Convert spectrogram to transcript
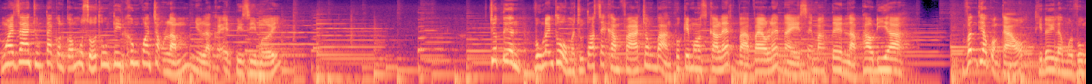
Ngoài ra chúng ta còn có một số thông tin không quan trọng lắm như là các NPC mới. Trước tiên, vùng lãnh thổ mà chúng ta sẽ khám phá trong bản Pokemon Scarlet và Violet này sẽ mang tên là Paldia. Vẫn theo quảng cáo thì đây là một vùng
